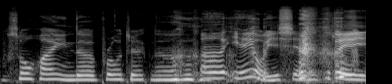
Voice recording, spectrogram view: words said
不受欢迎的 project 呢？嗯、也有一些 对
